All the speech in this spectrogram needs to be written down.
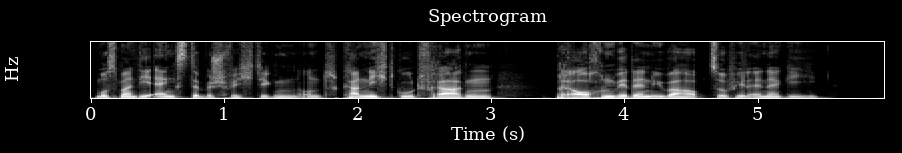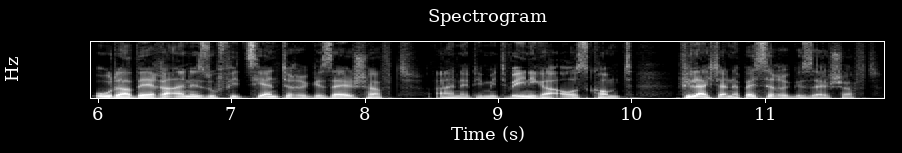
muss man die Ängste beschwichtigen und kann nicht gut fragen, brauchen wir denn überhaupt so viel Energie? Oder wäre eine suffizientere Gesellschaft, eine, die mit weniger auskommt, vielleicht eine bessere Gesellschaft?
